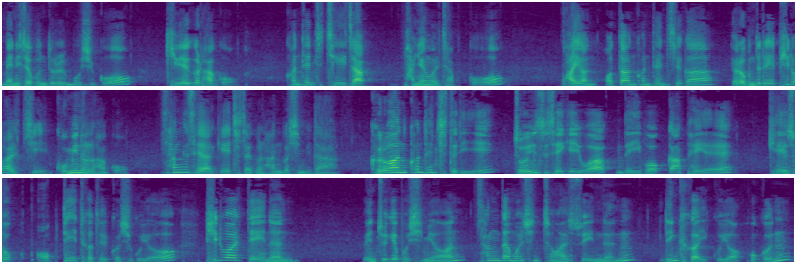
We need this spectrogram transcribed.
매니저분들을 모시고 기획을 하고 컨텐츠 제작 방향을 잡고 과연 어떠한 컨텐츠가 여러분들에게 필요할지 고민을 하고 상세하게 제작을 한 것입니다. 그러한 컨텐츠들이 조인스 세계 유학 네이버 카페에 계속 업데이트가 될 것이고요. 필요할 때에는 왼쪽에 보시면 상담을 신청할 수 있는 링크가 있고요. 혹은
